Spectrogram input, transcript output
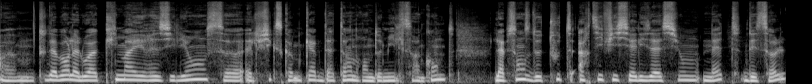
euh, tout d'abord, la loi climat et résilience, euh, elle fixe comme cap d'atteindre en 2050 l'absence de toute artificialisation nette des sols.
